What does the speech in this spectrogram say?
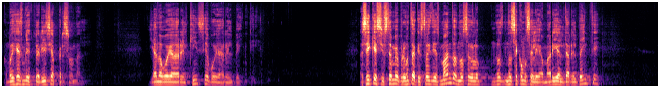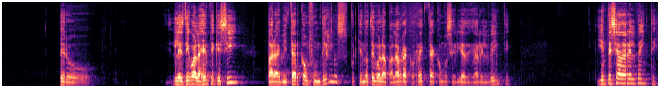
Como dije, es mi experiencia personal. Ya no voy a dar el 15, voy a dar el 20. Así que si usted me pregunta que estoy diezmando, no sé, cómo se le llamaría el dar el 20, pero les digo a la gente que sí, para evitar confundirlos, porque no tengo la palabra correcta, cómo sería de dar el 20. Y empecé a dar el 20.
